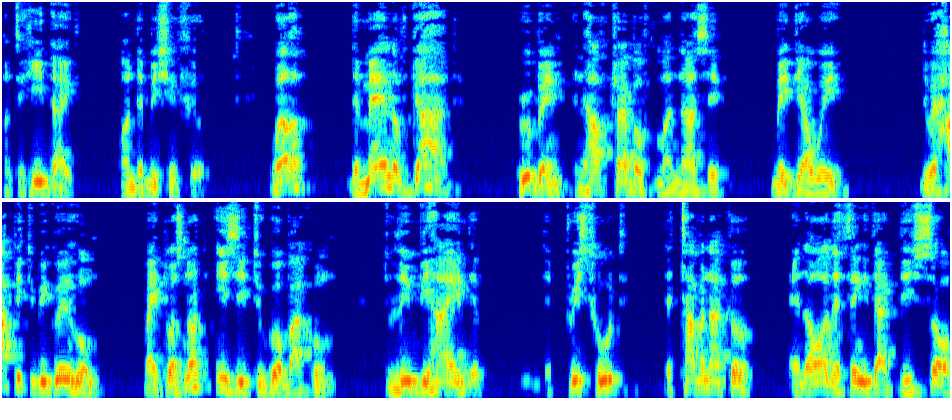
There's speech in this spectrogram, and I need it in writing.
until he died on the mission field. Well, the men of God, Reuben and half tribe of Manasseh, made their way. They were happy to be going home, but it was not easy to go back home, to leave behind the, the priesthood, the tabernacle, and all the things that they saw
